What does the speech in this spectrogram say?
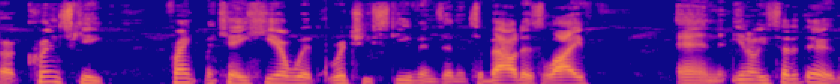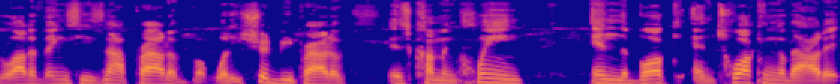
uh, Krinsky. Frank McKay here with Richie Stevens, and it's about his life. And, you know, he said it there. A lot of things he's not proud of, but what he should be proud of is coming clean in the book and talking about it.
